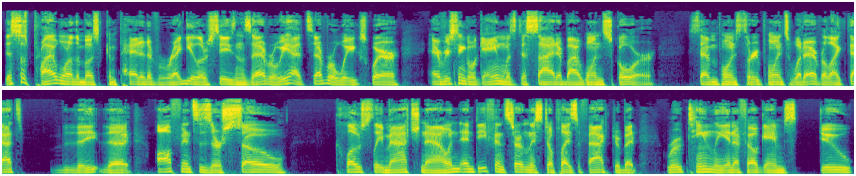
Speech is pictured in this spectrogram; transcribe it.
this is probably one of the most competitive regular seasons ever. We had several weeks where every single game was decided by one score, seven points, three points, whatever. Like that's the the offenses are so closely matched now, and, and defense certainly still plays a factor, but routinely NFL games do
